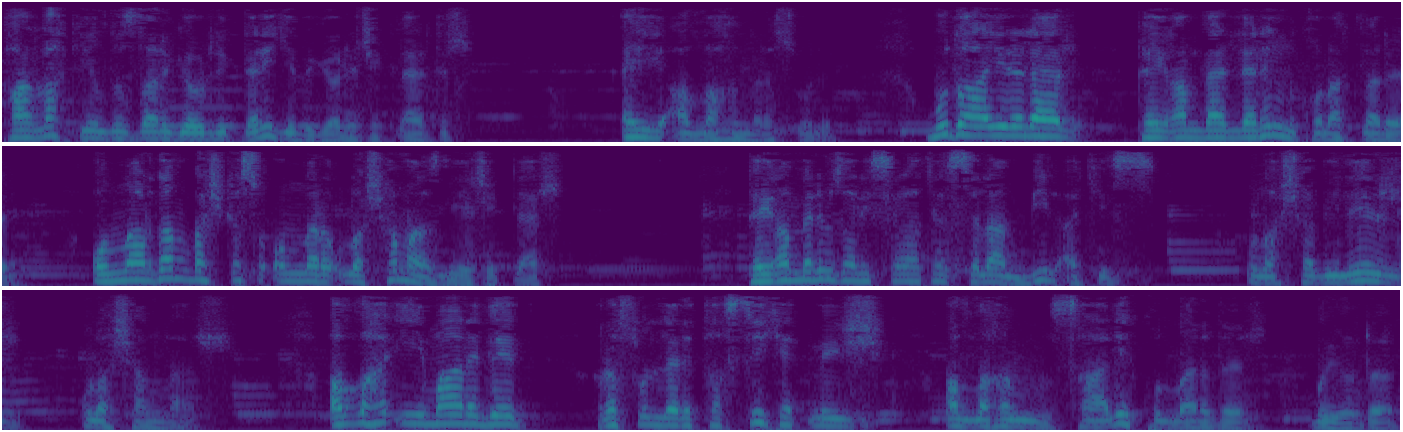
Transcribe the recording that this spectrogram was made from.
parlak yıldızları gördükleri gibi göreceklerdir. Ey Allah'ın Resulü! Bu daireler peygamberlerin konakları, onlardan başkası onlara ulaşamaz diyecekler. Peygamberimiz Aleyhisselatü Vesselam bilakis ulaşabilir ulaşanlar. Allah'a iman edip Resulleri tasdik etmiş Allah'ın salih kullarıdır buyurdu.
